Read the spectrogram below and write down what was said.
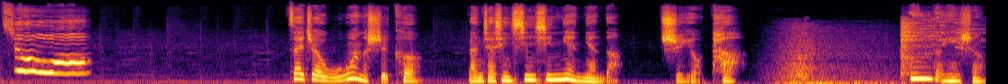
救我！在这无望的时刻，蓝嘉欣心心念念的只有他。砰的一声，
